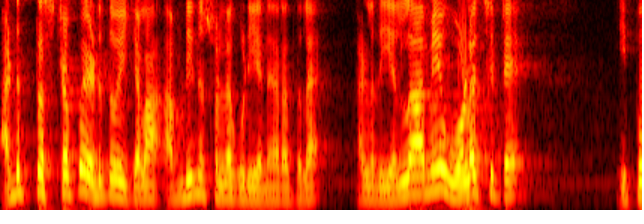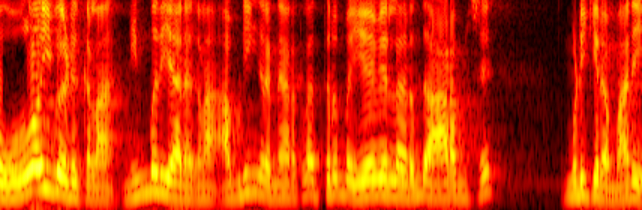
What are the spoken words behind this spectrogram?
அடுத்த ஸ்டெப்பை எடுத்து வைக்கலாம் அப்படின்னு சொல்லக்கூடிய நேரத்துல அல்லது எல்லாமே உழைச்சிட்டேன் இப்போ ஓய்வு எடுக்கலாம் நிம்மதியா இருக்கலாம் அப்படிங்கிற நேரத்துல திரும்ப ஏவில இருந்து ஆரம்பிச்சு முடிக்கிற மாதிரி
